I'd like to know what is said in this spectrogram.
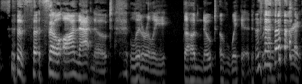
so, so on that note, literally the note of Wicked. We're gonna take a break.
